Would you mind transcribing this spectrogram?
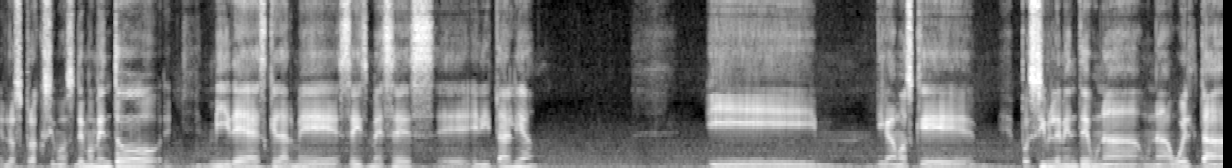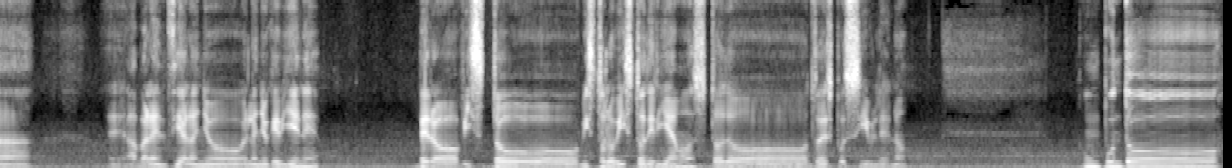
en los próximos. De momento mi idea es quedarme seis meses eh, en Italia y digamos que posiblemente una, una vuelta eh, a Valencia el año, el año que viene, pero visto, visto lo visto, diríamos, todo, todo es posible, ¿no? Un punto,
